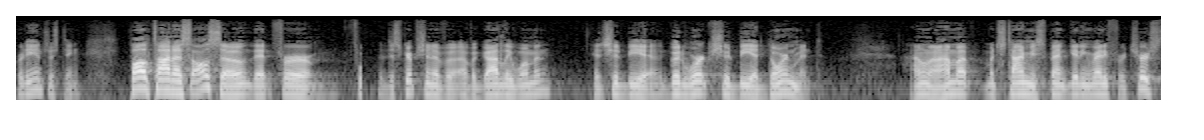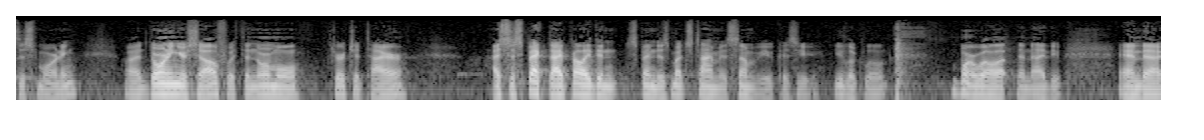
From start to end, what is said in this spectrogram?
Pretty interesting. Paul taught us also that for, for the description of a, of a godly woman, it should be a good work should be adornment. I don't know how much, much time you spent getting ready for church this morning, uh, adorning yourself with the normal church attire. I suspect I probably didn't spend as much time as some of you because you, you look a little more well up than I do. And uh,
